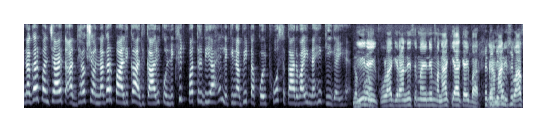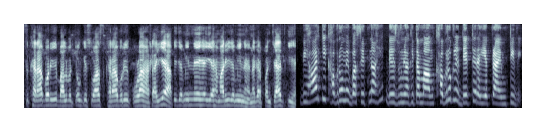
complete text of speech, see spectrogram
नगर पंचायत अध्यक्ष और नगर पालिका अधिकारी को लिखित पत्र दिया है लेकिन अभी तक कोई ठोस कार्रवाई नहीं की गई है। जी नहीं कूड़ा गिराने से मैंने मना किया कई बार। कि हमारी स्वास्थ्य खराब हो रही है बाल बच्चों की स्वास्थ्य खराब हो रही है कूड़ा हटाइए आप। ये ज़मीन नहीं है ये हमारी ज़मीन है नगर पंचायत की है। बिहार की खबरों में बस इतना ही। देश दुनिया की तमाम खबरों के लिए देखते रहिए प्राइम टीवी।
